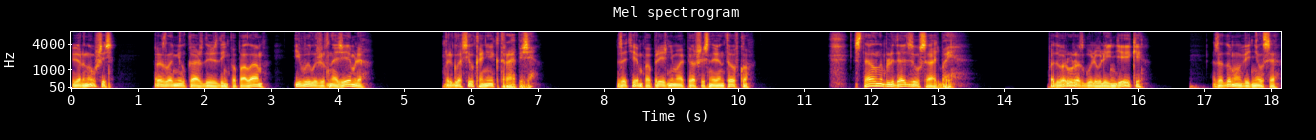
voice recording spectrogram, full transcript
Вернувшись, разломил каждую из дынь пополам и, выложив на землю, пригласил коней к трапезе. Затем, по-прежнему опершись на винтовку, стал наблюдать за усадьбой. По двору разгуливали индейки, за домом виднелся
